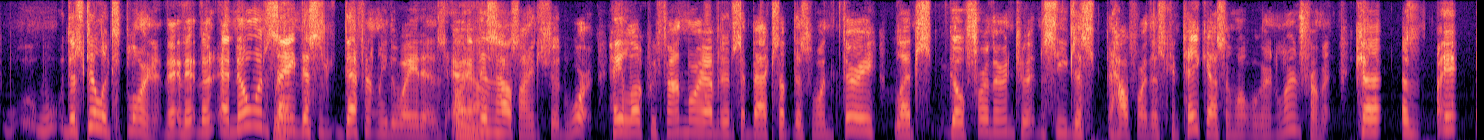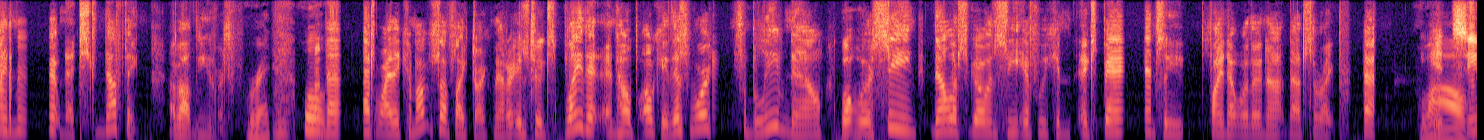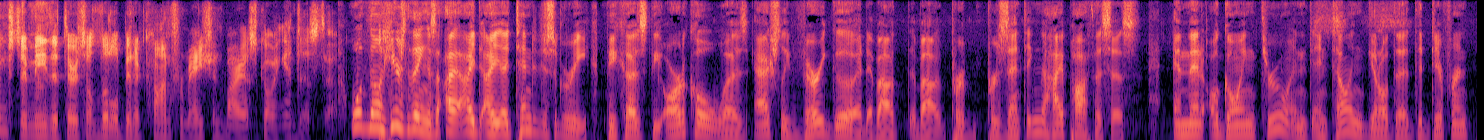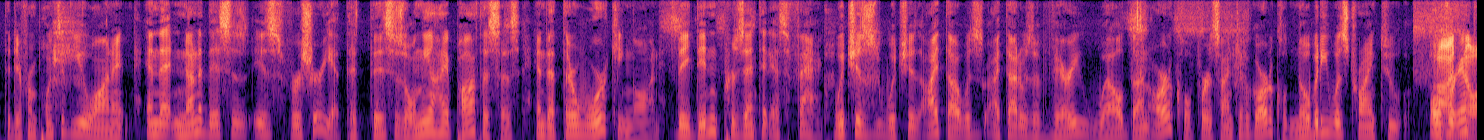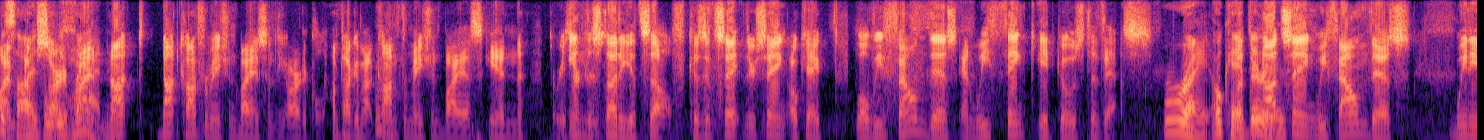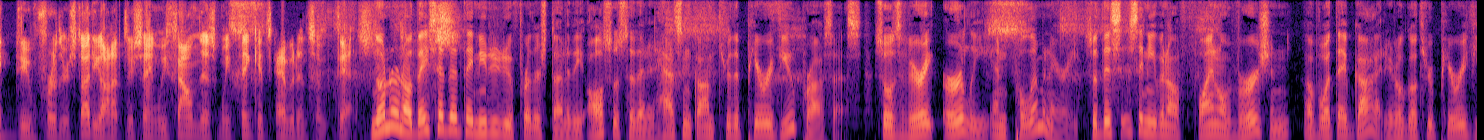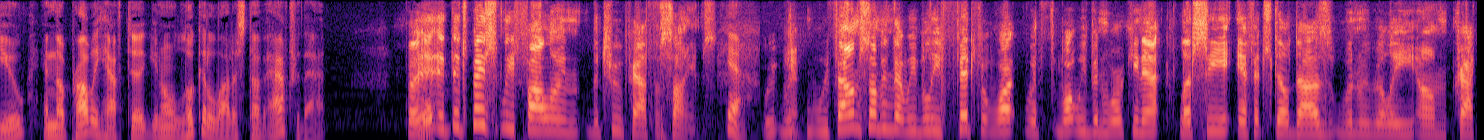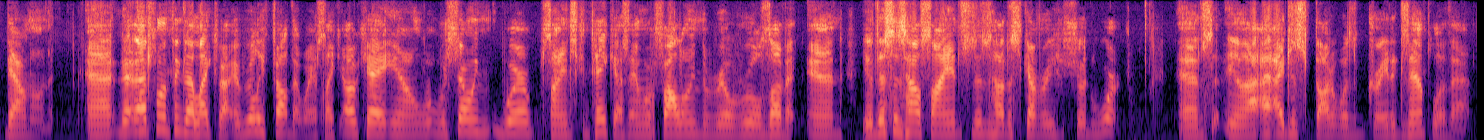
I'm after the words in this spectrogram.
they're still exploring it, they, they, they- and no one's saying Right. this is definitely the way it is, Oh, and, and this is how science should work. Hey, look, we found more evidence that backs up this one theory. Let's go further into it and see just how far this can take us and what we're going to learn from it. Because next to nothing about the universe. right. Well, that, that's why they come up with stuff like dark matter is to explain it and hope. Okay, this works. To believe now what we're seeing. Now let's go and see if we can expandly find out whether or not that's the right path. Wow. It seems to me that there's a little bit of confirmation bias going into this, though. Well, no. Here's the thing: is I, I I tend to disagree because the article was actually very good about about pre- presenting the hypothesis and then uh, going through and, and telling you know the, the different the different points of view on it, and that none of this is, is for sure yet. That this is only a hypothesis, and that they're working on. They didn't present it as fact, which is which is I thought was I thought it was a very well done article for a scientific article. Nobody was trying to Uh, no, I'm- overemphasize I'm, sorry, what we Brian. had. Not not confirmation bias in the article. I'm talking about confirmation bias in The in the study itself because it's say, they're saying okay well we found this and we think it goes to this Right. Okay. but they're not is. saying we found this we need to do further study on it they're saying we found this we think it's evidence of this No, no, no. They said that they need to do further study. They also said that it hasn't gone through the peer review process. So it's very early and preliminary. So this isn't even a final version of what they've got. It'll go through peer review and they'll probably have to, you know, look at a lot of stuff after that. But Yeah. it, it's basically following the true path of science. Yeah. We, we, we found something that we believe fits with what with what we've been working at. Let's see if it still does when we really um, crack down on it. And that's one thing that I liked about it. It really felt that way. It's like, okay, you know, we're showing where science can take us, and we're following the real rules of it. And you know, this is how science, this is how discovery should work. And you know, I, I just thought it was a great example of that.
